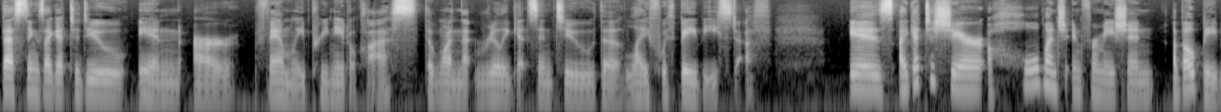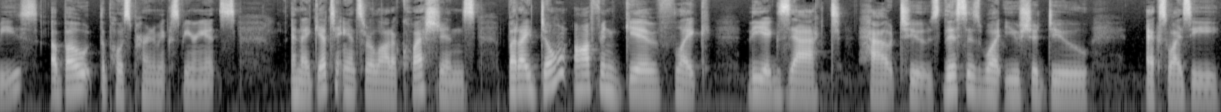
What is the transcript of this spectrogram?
best things I get to do in our family prenatal class, the one that really gets into the life with baby stuff, is I get to share a whole bunch of information about babies, about the postpartum experience, and I get to answer a lot of questions, but I don't often give like the exact how to's. This is what you should do, XYZ,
